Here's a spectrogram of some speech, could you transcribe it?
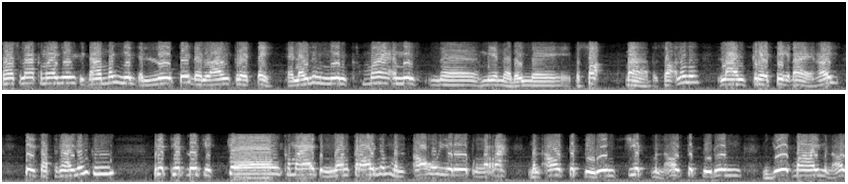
សាសនាខ្មែរយើងពីដើមមិញមានតែលោកទេដែលឡើងក្រេតទេឥឡូវនេះមានខ្មែរមានមានអីណែប្រសក់បាទប្រសក់ហ្នឹងឡើងក្រេតទេដែរហើយទេសប្ថ្ងៃហ្នឹងគឺ ប្រៀបធៀបដូចជាចងខ្មែរចំនួនក្រោយហ្នឹងមិនអោយរើបង្រាស់មិនអោយគិតពីរឿងជាតិមិនអោយគិតពីរឿងនយោបាយមិនអោយ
